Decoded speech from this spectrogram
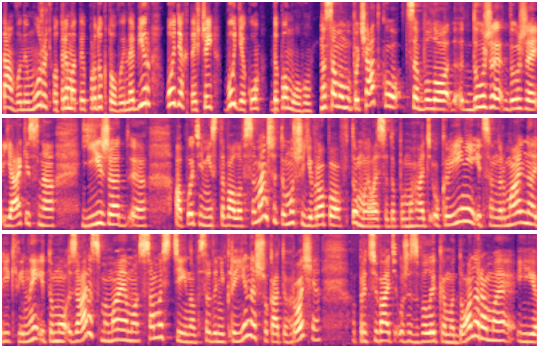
Там вони можуть отримати продуктовий набір, одяг та ще й будь-яку допомогу. На самому початку це було дуже дуже якісна їжа, а потім її ставало все менше, тому що Європа втомилася допомагати Україні, і це нормально. Рік війни. І тому зараз ми маємо самостійно всередині країни шукати гроші, працювати уже з великими донорами і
